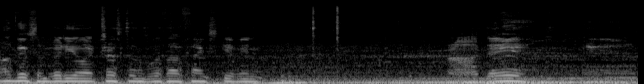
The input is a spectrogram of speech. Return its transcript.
I'll do some video at Tristan's with our Thanksgiving uh, day and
